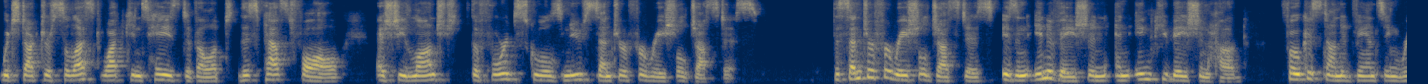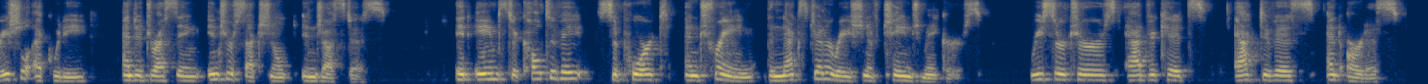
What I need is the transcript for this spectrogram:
which Dr. Celeste Watkins Hayes developed this past fall as she launched the Ford School's new Center for Racial Justice. The Center for Racial Justice is an innovation and incubation hub focused on advancing racial equity and addressing intersectional injustice. It aims to cultivate, support, and train the next generation of change makers, researchers, advocates, activists, and artists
